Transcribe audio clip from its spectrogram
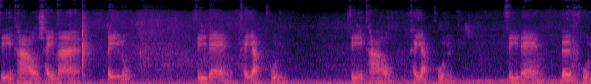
สีขาวใช้ม้า ตีลุก สีแดงขยับขุน สีขาวขยับขุน สีแดงเดินขุน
